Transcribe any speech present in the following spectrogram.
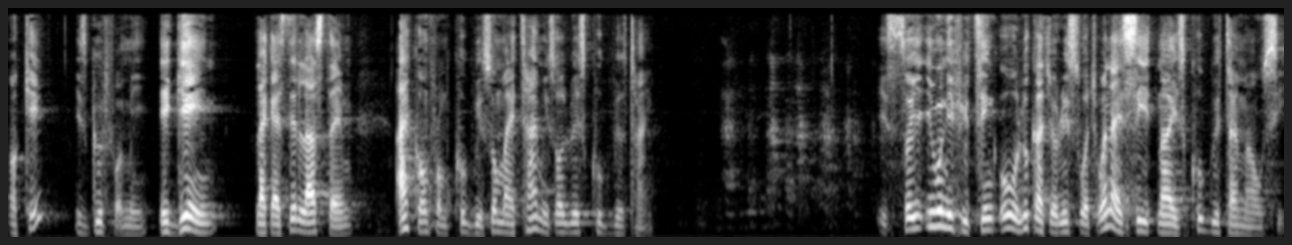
Okay? It's good for me. Again, like I said last time, I come from Cookville, so my time is always Cookville time. so even if you think, oh, look at your wristwatch, when I see it now, it's Cookville time, I will see.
